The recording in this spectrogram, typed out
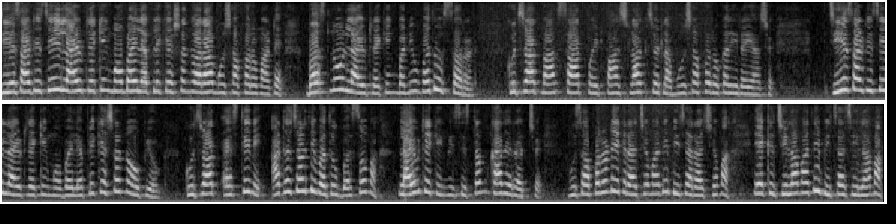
GSRTC live tracking mobile application દ્વારા મુસાફરો માટે બસનું લાઈવ ટ્રેકિંગ બન્યું વધુ સરળ. ગુજરાતમાં સાત પોઈન્ટ પાંચ લાખ જેટલા મુસાફરો કરી રહ્યા છે. જીએસઆરટીસી લાઈવ ટ્રેકિંગ મોબાઈલ એપ્લિકેશનનો ઉપયોગ ગુજરાત એસટીની આઠ હજારથી વધુ બસોમાં લાઈવ ટ્રેકિંગની સિસ્ટમ કાર્યરત છે. મુસાફરોને એક રાજ્યમાંથી બીજા રાજ્યમાં, એક જિલ્લામાંથી બીજા જિલ્લામાં.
